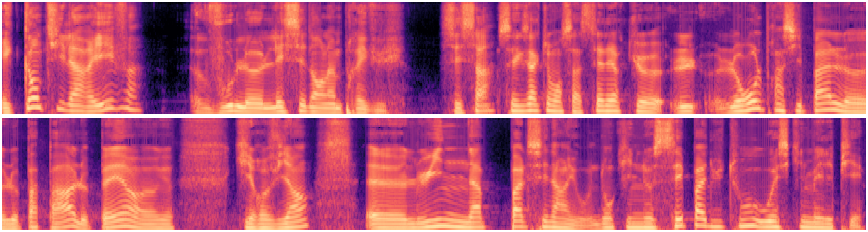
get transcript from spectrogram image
et quand il arrive, vous le laissez dans l'imprévu. C'est ça? C'est exactement ça. C'est-à-dire que le, le rôle principal, euh, le papa, le père euh, qui revient, euh, lui n'a pas le scénario. Donc il ne sait pas du tout où est-ce qu'il met les pieds.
